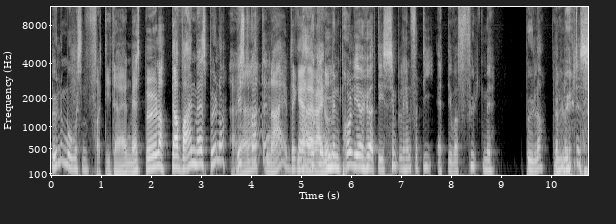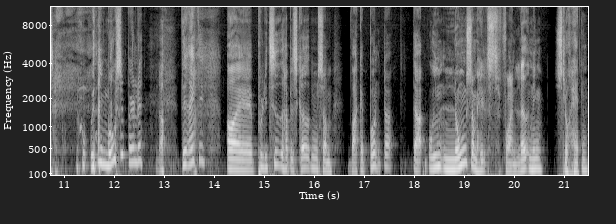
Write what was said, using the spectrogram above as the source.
Bøllemosen? Fordi der er en masse bøller. Der var en masse bøller. Ja, Vidste du godt det? Nej, det kan Nej, jeg da regne ud. men prøv lige at høre, det er simpelthen fordi, at det var fyldt med bøller, der Bøller? mødtes ude i Mosebølle. Nå. Det er rigtigt. Og øh, politiet har beskrevet dem som vagabunder, der uden nogen som helst foranladning slog hatten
